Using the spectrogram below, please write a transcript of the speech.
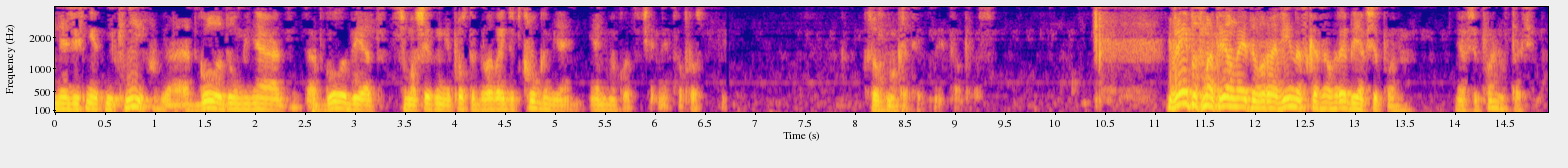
меня здесь нет ни книг, от голода у меня, от, от голода и от сумасшествия у меня просто голова идет кругом, я, я не могу отвечать на этот вопрос. Кто мог ответить на этот вопрос? Еврей посмотрел на этого раввина, сказал, Рэбби, я все понял. Я все понял, спасибо.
